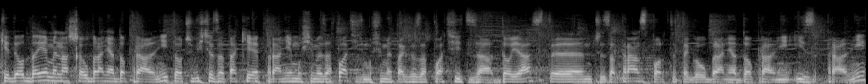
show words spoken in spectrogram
kiedy oddajemy nasze ubrania do pralni, to oczywiście za takie pranie musimy zapłacić. Musimy także zapłacić za dojazd e, czy za transport tego ubrania do pralni i z pralni.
